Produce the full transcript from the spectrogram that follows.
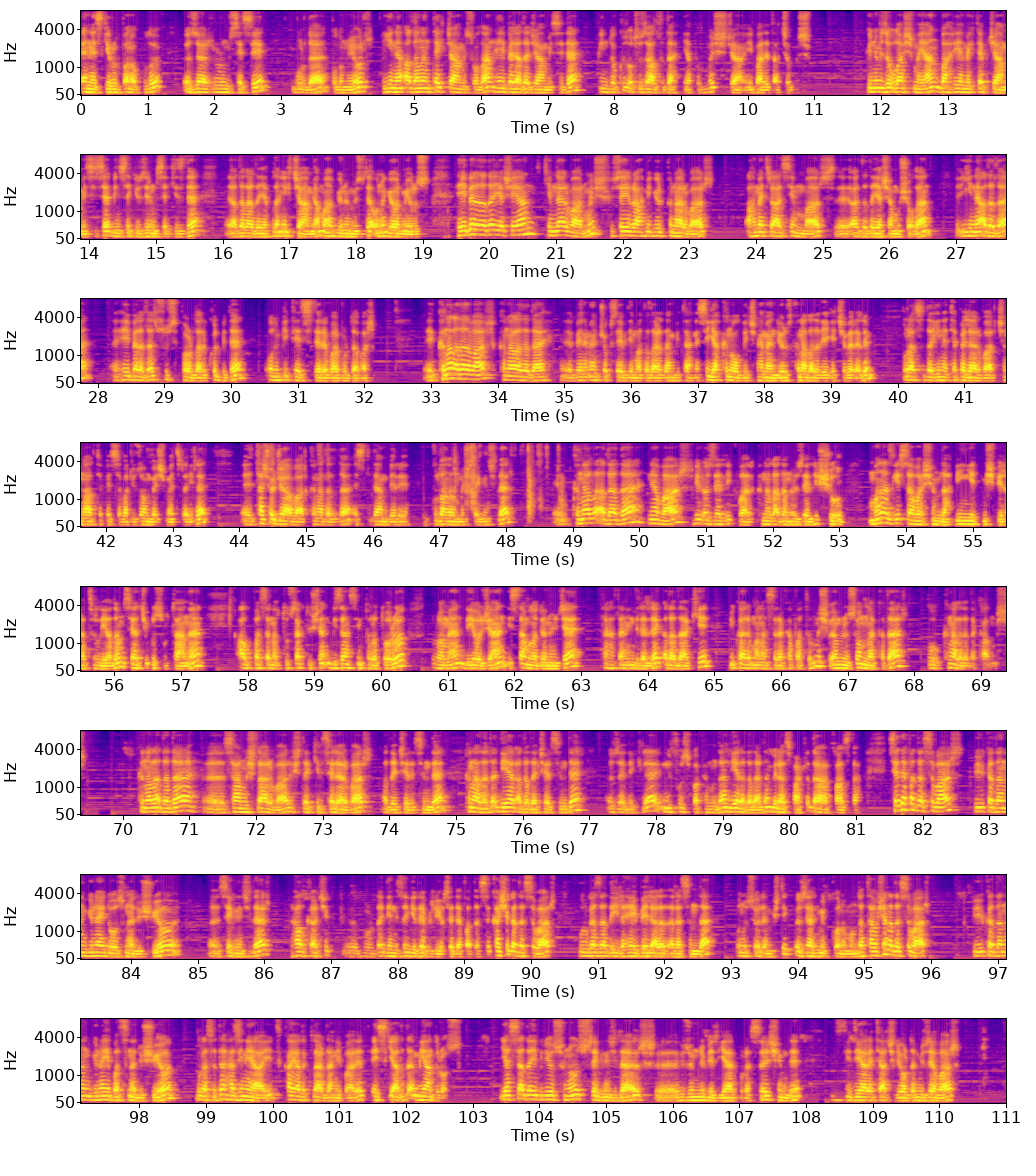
en eski ruhban okulu Özer Rum Lisesi burada bulunuyor. Yine adanın tek camisi olan Heybeliada Camisi de 1936'da yapılmış, ibadet açılmış. Günümüze ulaşmayan Bahriye Mektep Camisi ise 1828'de e, adalarda yapılan ilk cami ama günümüzde onu görmüyoruz. Heybeliada'da yaşayan kimler varmış? Hüseyin Rahmi Gürpınar var, Ahmet Rasim var, e, adada yaşamış olan. Yine adada e, Heybeliada Su Sporları Kulübü de olimpik tesisleri var, burada var. E, Kınalıada var. Kınalıada e, benim en çok sevdiğim adalardan bir tanesi. Yakın olduğu için hemen diyoruz Kınalıada diye geçiverelim. Burası da yine tepeler var. Çınal Tepesi var 115 metre ile. E, taş ocağı var Kınalıada'da eskiden beri kullanılmış sevinçler. E, Kınalıada'da ne var? Bir özellik var. Kınalıada'nın özelliği şu. Malazgirt Savaşı'nda 1071 hatırlayalım Selçuklu Sultanı Alparslan'a tutsak düşen Bizans İmparatoru Roman Diyojen İstanbul'a dönünce tahttan indirilerek adadaki yukarı manastıra kapatılmış ve ömrün sonuna kadar bu Kınalıada'da kalmış. Kınalıada'da e, sarnıçlar var, işte kiliseler var ada içerisinde. Kınalıada diğer adalar içerisinde özellikle nüfus bakımından diğer adalardan biraz farklı, daha fazla. Sedef Adası var, Büyük Adanın güneydoğusuna düşüyor e, sevgiliciler. Halka açık e, burada denize girebiliyor Sedef Adası. Kaşık Adası var, Burgaz Adı ile Heybeli arasında. Bunu söylemiştik. Özel mülk konumunda. Tavşan Adası var. Büyük Adanın güneybatısına düşüyor. Burası da hazineye ait kayalıklardan ibaret. Eski adı da Miandros. Yassı Adayı biliyorsunuz sevgiliciler, e, hüzünlü bir yer burası. Şimdi ziyarete açılıyor, orada müze var.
